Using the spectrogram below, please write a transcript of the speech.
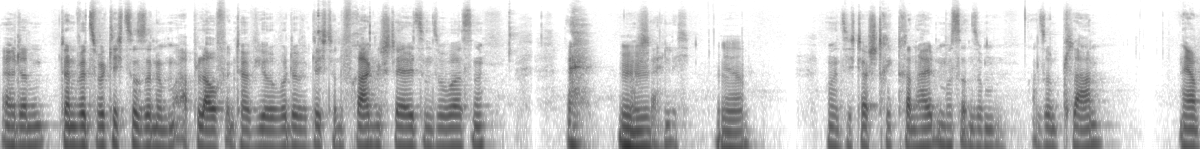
ja, dann dann wird es wirklich zu so einem Ablaufinterview, wo du wirklich dann Fragen stellst und sowas, ne? Mhm. Wahrscheinlich. Ja man sich da strikt dran halten muss an so, einem, an so einem Plan. Ja,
